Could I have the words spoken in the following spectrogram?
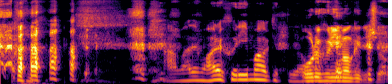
あ、まあでもあれフリーマーケットだわ。俺フリーマーケットでしょ。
